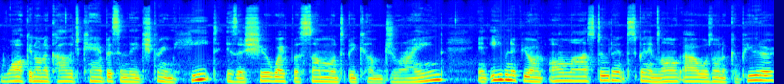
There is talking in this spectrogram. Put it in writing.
Walking on a college campus in the extreme heat is a sure way for someone to become drained. And even if you're an online student spending long hours on a computer,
